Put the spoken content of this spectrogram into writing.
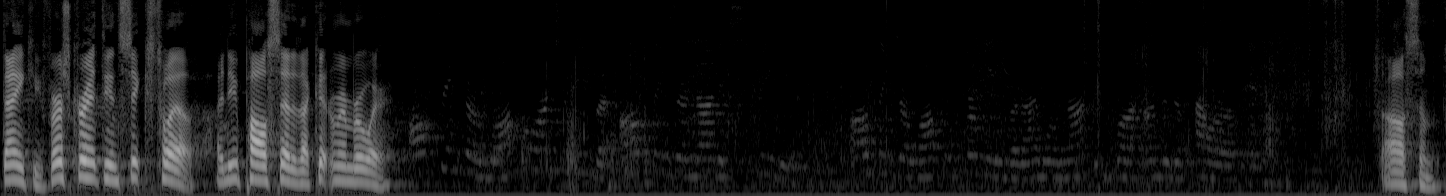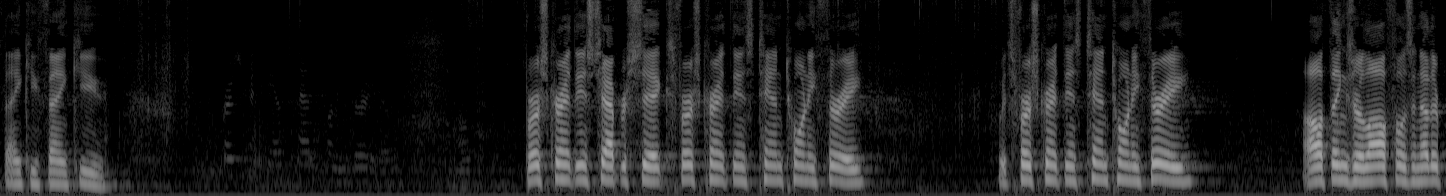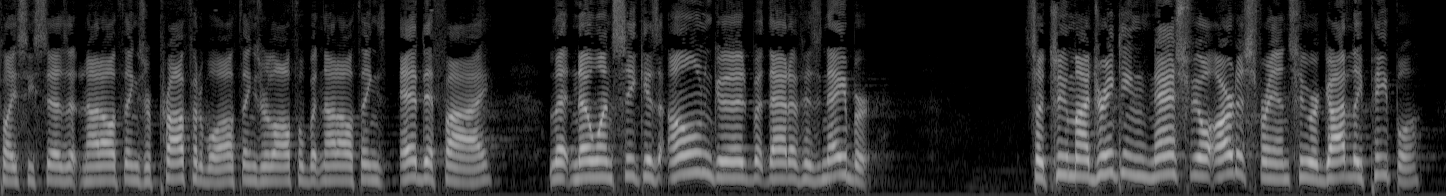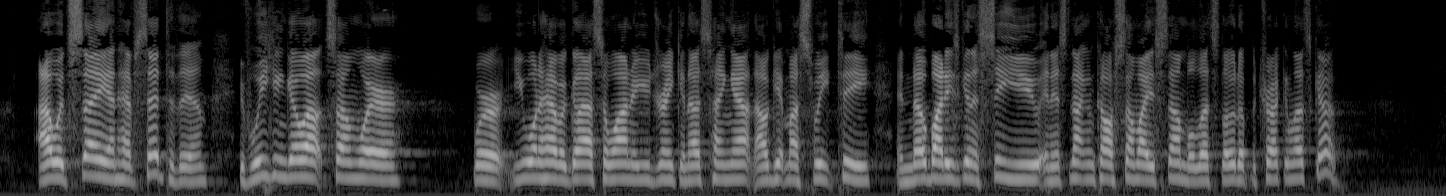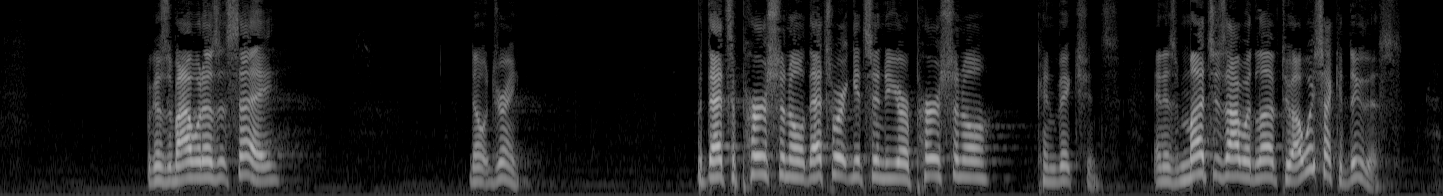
Thank you. 1 Corinthians 6:12. I knew Paul said it. I couldn't remember where. Awesome. Thank you. Thank you. 1 Corinthians chapter 6, 1 Corinthians 10:23, which 1 Corinthians 10:23 all things are lawful is another place he says it. Not all things are profitable all things are lawful but not all things edify. Let no one seek his own good but that of his neighbor. So to my drinking Nashville artist friends who are godly people I would say and have said to them, if we can go out somewhere where you want to have a glass of wine or you drink and us hang out and I'll get my sweet tea and nobody's going to see you and it's not going to cause somebody to stumble, let's load up the truck and let's go. Because the Bible doesn't say, don't drink. But that's a personal, that's where it gets into your personal convictions. And as much as I would love to, I wish I could do this.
